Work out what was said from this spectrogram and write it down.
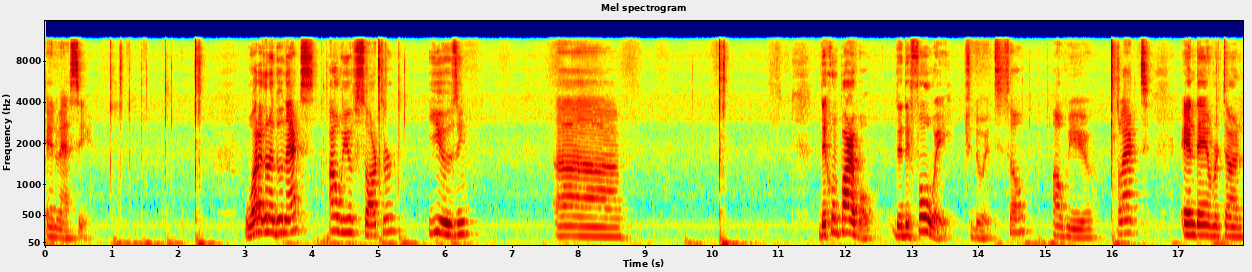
and Messi. What I'm gonna do next, I will sorter using uh, the comparable, the default way to do it. So I will collect and then return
